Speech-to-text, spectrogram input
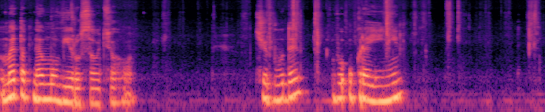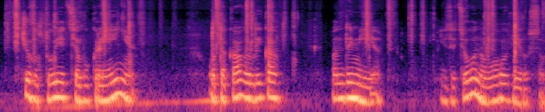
метапневмовіруса оцього. Чи буде в Україні? Чи готується в Україні отака велика пандемія із-за цього нового вірусу?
